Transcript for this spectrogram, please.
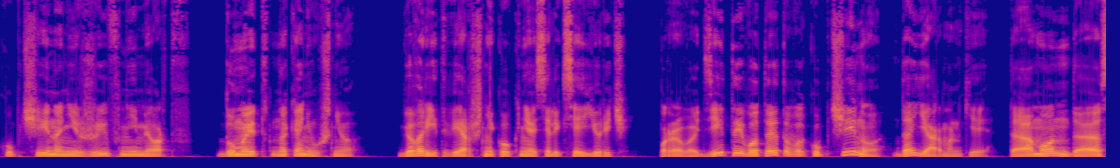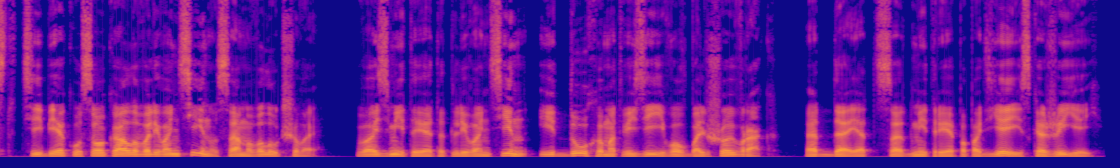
Купчина ни жив, ни мертв. Думает, на конюшню. Говорит вершнику князь Алексей Юрьевич. «Проводи ты вот этого купчину до ярманки. Там он даст тебе кусок алого левантину, самого лучшего. Возьми ты этот левантин и духом отвези его в большой враг. Отдай отца Дмитрия Попадье и скажи ей.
